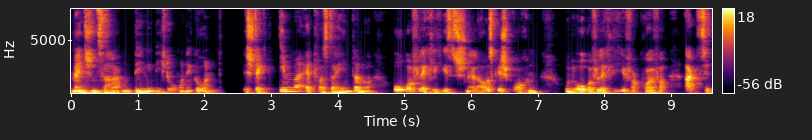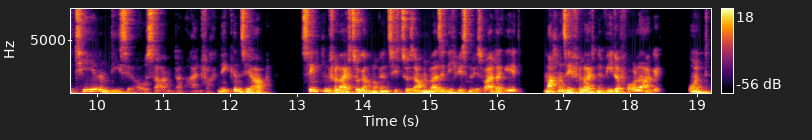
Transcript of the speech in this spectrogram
Menschen sagen Dinge nicht ohne Grund. Es steckt immer etwas dahinter, nur oberflächlich ist schnell ausgesprochen und oberflächliche Verkäufer akzeptieren diese Aussagen dann einfach, nicken sie ab sinken vielleicht sogar noch in sich zusammen, weil sie nicht wissen, wie es weitergeht, machen sie vielleicht eine Wiedervorlage und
